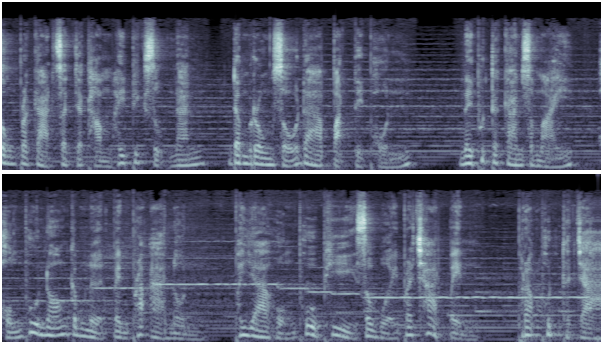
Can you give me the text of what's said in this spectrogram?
ทรงประกาศสัจธรรมให้ภิกษุนั้นดำรงโสดาปัตติผล ในพุทธกาลสมัย หงผู้น้องกำเนิดเป็นพระอานนท์ พญาหงผู้พี่เสวยพระชาติเป็นพระพุทธเจ้า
